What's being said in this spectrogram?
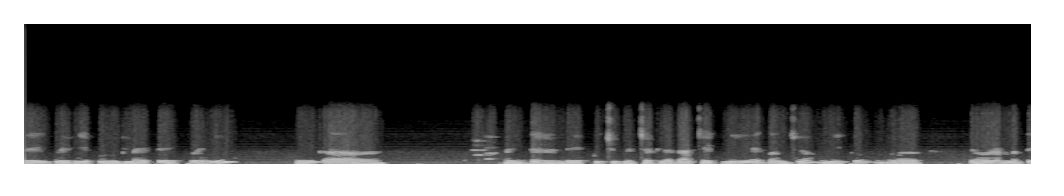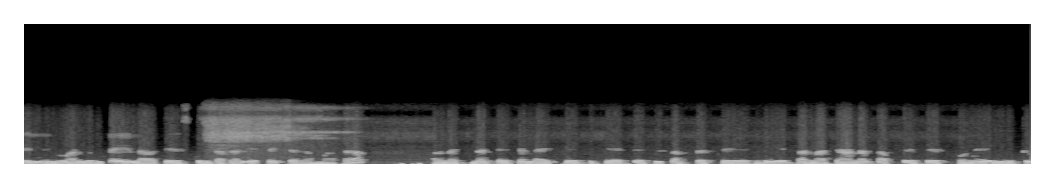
అయిపోయినాయి పునుగులు అయితే అయిపోయినాయి. ఇంకా అంతేనండి ఎక్కువ చూపించట్లేదు. ఆ చట్నీయే కొంచెం మీకు ఎవరన్నా తెలియని వాళ్ళు ఉంటే ఇలా చేసుకుంటారని పెట్టానమాట నచ్చినట్టయితే లైక్ చేసి షేర్ చేసి సబ్స్క్రైబ్ చేయండి. నా ఛానల్ సబ్స్క్రైబ్ చేసుకొని మీకు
